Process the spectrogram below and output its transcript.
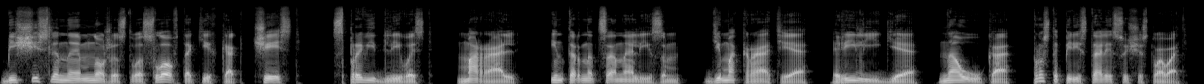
Бесчисленное множество слов, таких как честь, справедливость, мораль, интернационализм, демократия, религия, наука просто перестали существовать.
